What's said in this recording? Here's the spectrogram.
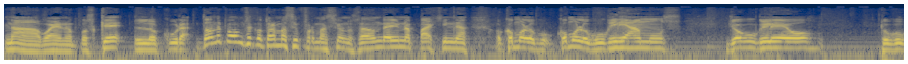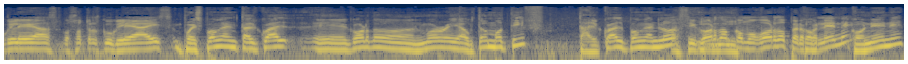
No, bueno, pues qué locura. ¿Dónde podemos encontrar más información? O sea, ¿dónde hay una página? ¿O cómo lo, cómo lo googleamos? Yo googleo tú googleas, vosotros googleáis. Pues pongan tal cual eh, Gordon Murray Automotive, tal cual pónganlo. Así Gordon como gordo, pero con, N. Con N.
